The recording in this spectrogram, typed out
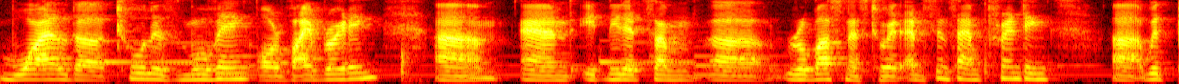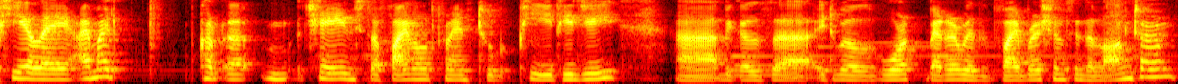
while the tool is moving or vibrating um, and it needed some uh, robustness to it and since I'm printing uh, with PLA I might uh, change the final print to PETG uh, because uh, it will work better with vibrations in the long term.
